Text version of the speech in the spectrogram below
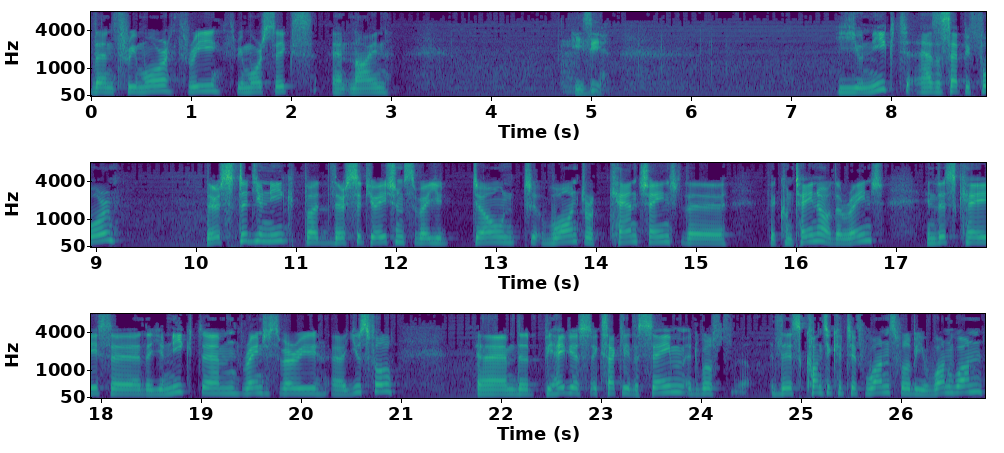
then three more, three, three more, six, and nine. Easy. Unique, as I said before, there's still unique, but there's situations where you don't want or can change the the container or the range. In this case, uh, the unique um, range is very uh, useful. Um, the behavior is exactly the same. It will this consecutive ones will be one one.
